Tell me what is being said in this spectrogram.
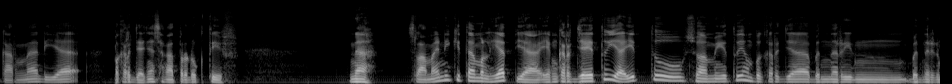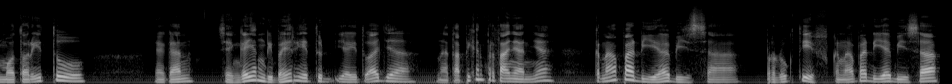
karena dia pekerjaannya sangat produktif. Nah, selama ini kita melihat ya yang kerja itu ya itu. Suami itu yang bekerja benerin benerin motor itu ya kan? Sehingga yang dibayar ya itu ya itu aja. Nah tapi kan pertanyaannya kenapa dia bisa produktif? Kenapa dia bisa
